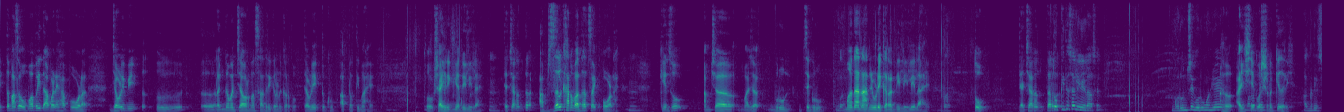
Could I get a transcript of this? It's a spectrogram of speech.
एक तर माझा उमाबाई दाभाडे हा पोवाडा. ज्यावेळी मी रंगमंचावरनं सादरीकरण करतो त्यावेळी एक तो खूप अप्रतिम आहे. तो शाहीर यांनी लिहिला आहे त्याच्यानंतर अफजल खान वादाचा एक पोवाडा आहे. की जो आमच्या माझ्या गुरूंचे गुरु मना नानिवडेकरांनी लिहिलेला आहे. तो त्याच्यानंतर तो किती साली लिहिला असेल? गुरूंचे गुरु म्हणजे ऐंशी एक वर्ष नक्की झाली. अगदीच.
